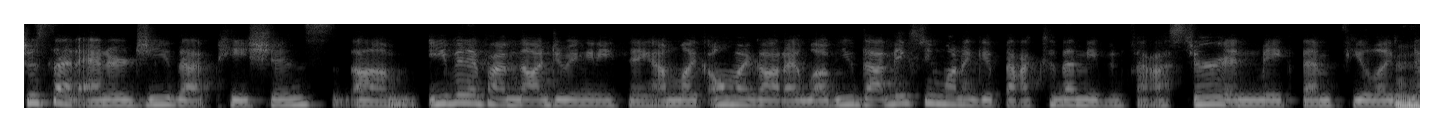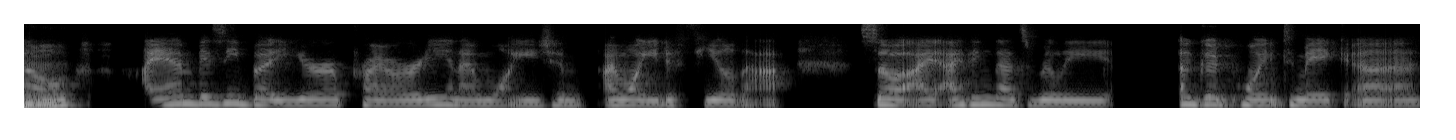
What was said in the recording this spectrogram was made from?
just that energy, that patience. Um, even if I'm not doing anything, I'm like, oh my God, I love you. That makes me want to get back to them even faster and make them feel like, mm-hmm. no, I am busy, but you're a priority. And I want you to, I want you to feel that. So I, I think that's really a good point to make. Uh,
